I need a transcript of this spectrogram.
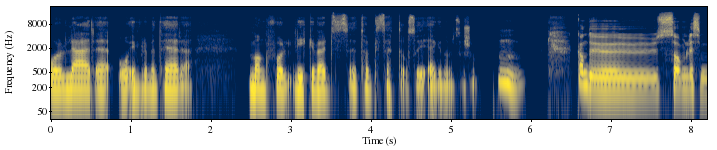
og lære og implementere mangfold, likeverdstankesettet også i egen organisasjon. Mm. Kan du, som liksom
